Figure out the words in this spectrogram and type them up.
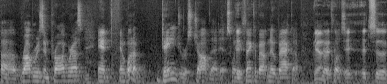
uh, robberies in progress, mm -hmm. and and what a dangerous job that is when it, you think about no backup. Yeah, very close. It, it's uh,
